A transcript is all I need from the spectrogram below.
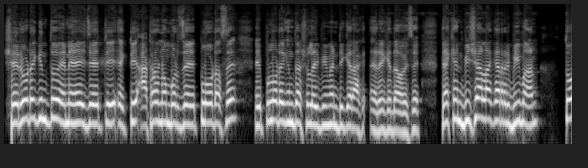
সেই রোডে কিন্তু এনে এই যে একটি- আঠারো নম্বর যে প্লট আছে, এই প্লটে কিন্তু আসলে এই বিমানটিকে রাখ- দেওয়া হয়েছে। দেখেন বিশাল আকারের বিমান। তো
